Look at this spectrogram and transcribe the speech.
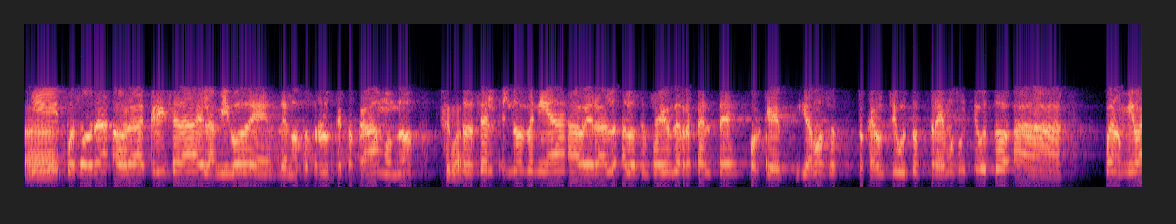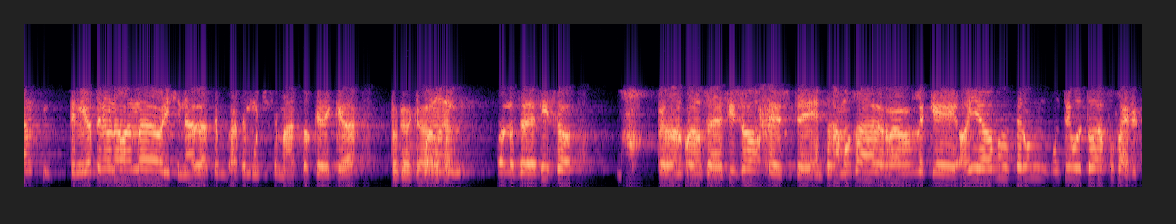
y ah. pues ahora, ahora Chris era el amigo de, de nosotros los que tocábamos, ¿no? Entonces él, nos venía a ver a, los ensayos de repente porque íbamos a tocar un tributo, traemos un tributo a, bueno, mi banda, tenía, yo tenía una banda original hace, hace mucho, se Toque de Queda. Toque de Queda. Cuando, cuando se deshizo, perdón, cuando se deshizo, este, empezamos a agarrarle que, oye, vamos a hacer un, un tributo a Foo Fighters,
